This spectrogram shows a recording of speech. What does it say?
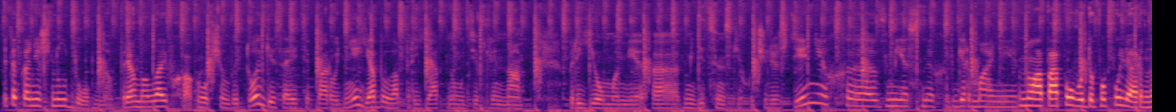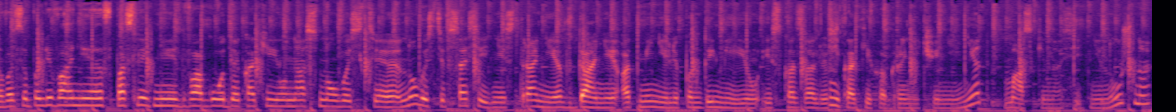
Это, конечно, удобно. Прямо лайфхак. В общем, в итоге за эти пару дней я была приятно удивлена приемами э, в медицинских учреждениях э, в местных в Германии. Ну а по поводу популярного заболевания в последние два года какие у нас новости? Новости в соседней стране, в Дании, отменили пандемию и сказали, что никаких ограничений нет, маски носить не нужно.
